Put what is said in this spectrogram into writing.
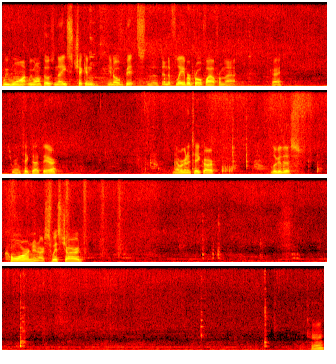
we want. We want those nice chicken, you know, bits and the, and the flavor profile from that. Okay? So we're to take that there. Now we're to take our, look at this, corn and our Swiss chard. Okay.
